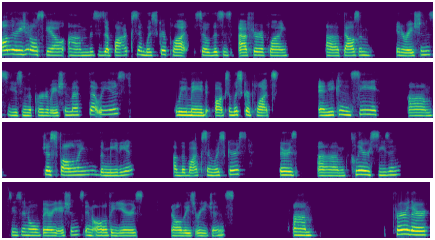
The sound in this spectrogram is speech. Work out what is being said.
on the regional scale, um, this is a box and whisker plot. So this is after applying a thousand iterations using the perturbation method that we used. We made box and whisker plots. And you can see um, just following the median of the box and whiskers, there's um, clear season, seasonal variations in all the years in all these regions. Um, further,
